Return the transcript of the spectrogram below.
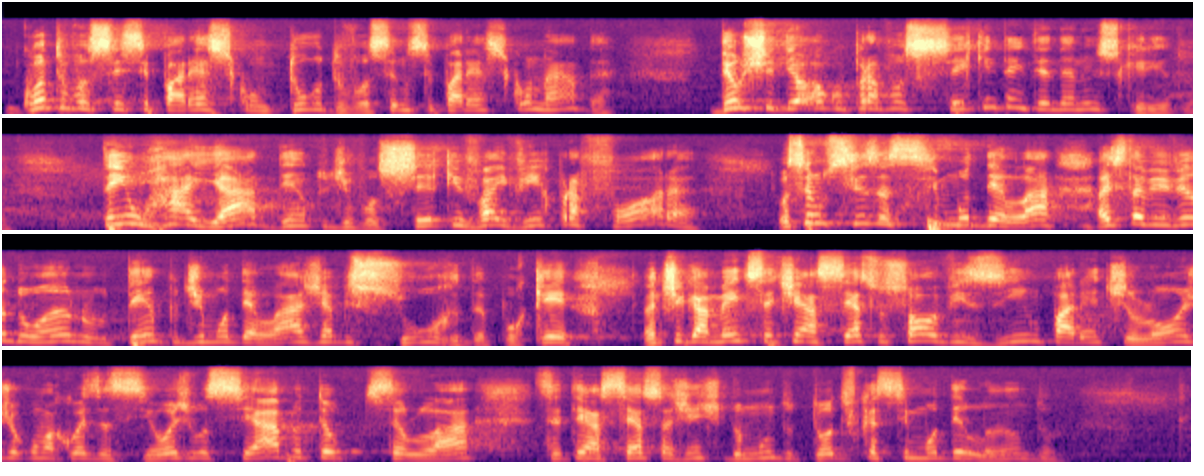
Enquanto você se parece com tudo, você não se parece com nada. Deus te deu algo para você. Quem está entendendo isso, querido? Tem um raiar dentro de você que vai vir para fora. Você não precisa se modelar. A gente está vivendo um ano, um tempo de modelagem absurda, porque antigamente você tinha acesso só ao vizinho, um parente longe, alguma coisa assim. Hoje você abre o teu celular, você tem acesso a gente do mundo todo, fica se modelando.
